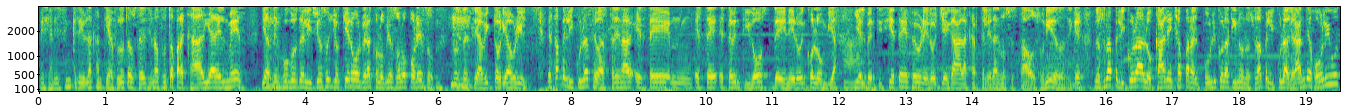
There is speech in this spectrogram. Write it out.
me decían, es increíble la cantidad de fruta, ustedes tienen una fruta para cada día del mes y hacen jugos deliciosos, yo quiero volver a Colombia solo por eso, nos decía Victoria Abril. Esta película se va a estrenar este, mm, este, este 22 de enero en Colombia Ah. y el 27 de febrero llega a la cartelera en los Estados Unidos, así que no es una película local hecha para el público latino, no es una película grande, Hollywood,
